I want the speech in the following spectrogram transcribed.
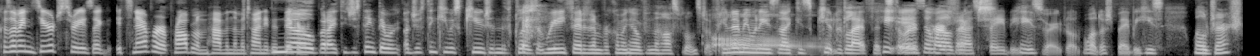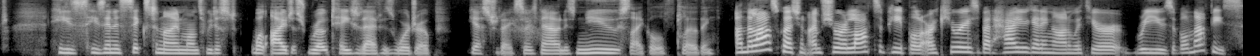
Because I mean, zero to three is like, it's never a problem having them a tiny bit No, bigger. No, but I just think they were. I just think he was cute in the clothes that really fitted him for coming home from the hospital and stuff. You know what I mean? When he's like his cute little outfits. He that were is a well-dressed baby. He's very well dressed baby. He's well dressed. He's he's in his six to nine months. We just well, I just rotated out his wardrobe yesterday, so he's now in his new cycle of clothing. And the last question I'm sure lots of people are curious about how you're getting on with your reusable nappies.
